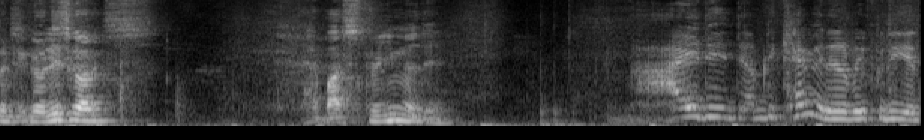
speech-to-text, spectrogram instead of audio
men vi kan jo lige så godt have bare streamet det. Nej, det, jamen, det kan vi netop ikke, fordi jeg,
